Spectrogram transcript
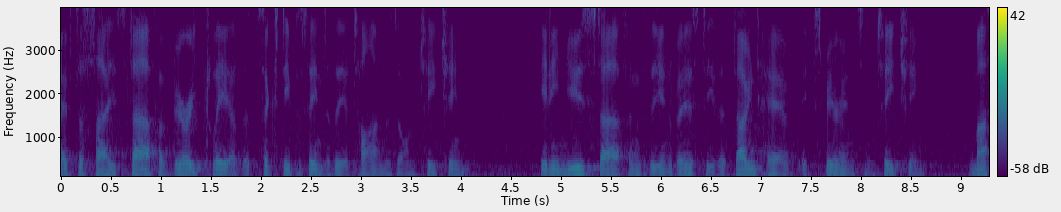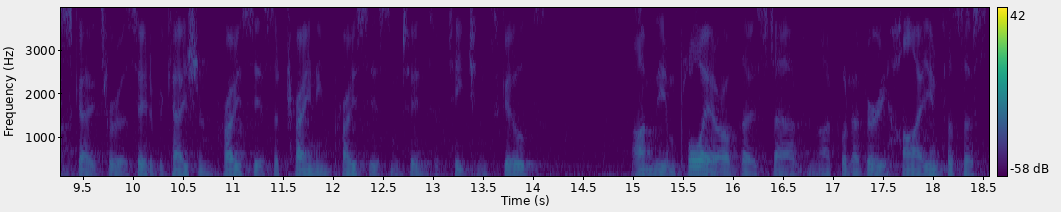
Have to say staff are very clear that 60% of their time is on teaching. Any new staff into the university that don't have experience in teaching must go through a certification process, a training process in terms of teaching skills. I'm the employer of those staff and I put a very high emphasis,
